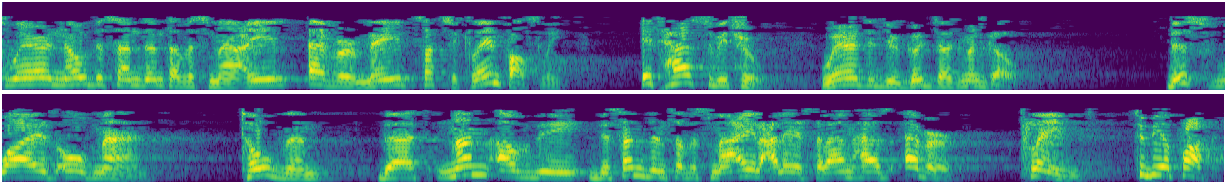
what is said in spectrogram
swear no descendant of Ismail ever made such a claim falsely. It has to be true. Where did your good judgment go? This wise old man told them that none of the descendants of Ismail alayhi has ever claimed to be a prophet.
